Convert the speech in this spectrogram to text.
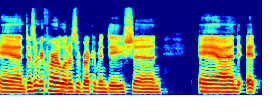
and doesn't require letters of recommendation. And it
